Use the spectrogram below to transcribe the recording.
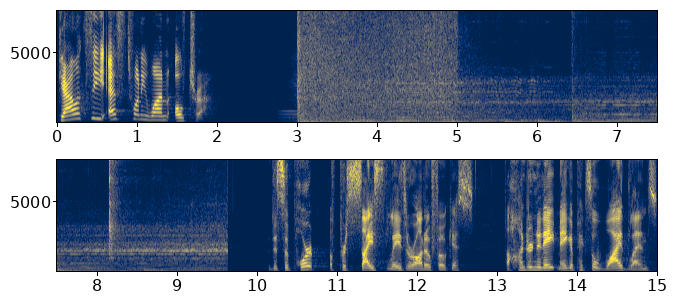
Galaxy S21 Ultra. The support of precise laser autofocus, the 108 megapixel wide lens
